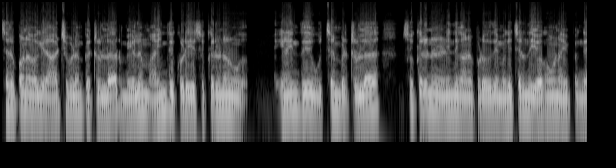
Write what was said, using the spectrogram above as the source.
சிறப்பான வகையில் ஆட்சி பலம் பெற்றுள்ளார். மேலும் ஐந்து கொடிய சுக்கிரனுடன் இணைந்து உச்சம் பெற்றுள்ள சுக்கிரனுடன் இணைந்து காணப்படுவது மிகச்சிறந்த யோகமான அமைப்புங்க.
